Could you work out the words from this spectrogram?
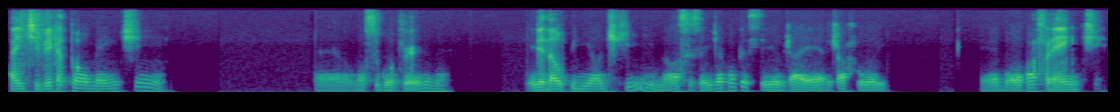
a gente vê que atualmente é, o nosso governo, né, ele é da opinião de que, nossa, isso aí já aconteceu, já era, já foi é, bola para frente.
